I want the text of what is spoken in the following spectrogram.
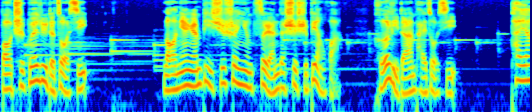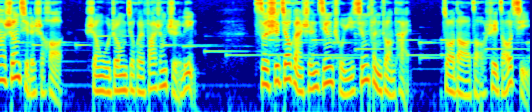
保持规律的作息。老年人必须顺应自然的事实变化，合理的安排作息。太阳升起的时候。生物钟就会发生指令，此时交感神经处于兴奋状态，做到早睡早起，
